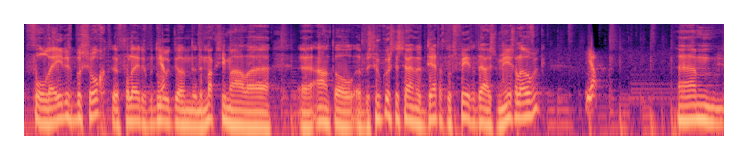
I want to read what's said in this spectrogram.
volledig bezocht. volledig bedoel ja. ik dan de, maximale aantal bezoekers. Er zijn er 30.000 tot 40.000 meer geloof ik. Ja. Um,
